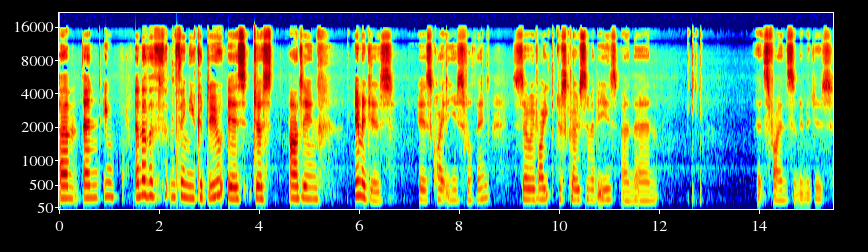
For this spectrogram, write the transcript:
Um, and in, another th thing you could do is just adding images is quite a useful thing. So if I just close some of these and then let's find some images.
